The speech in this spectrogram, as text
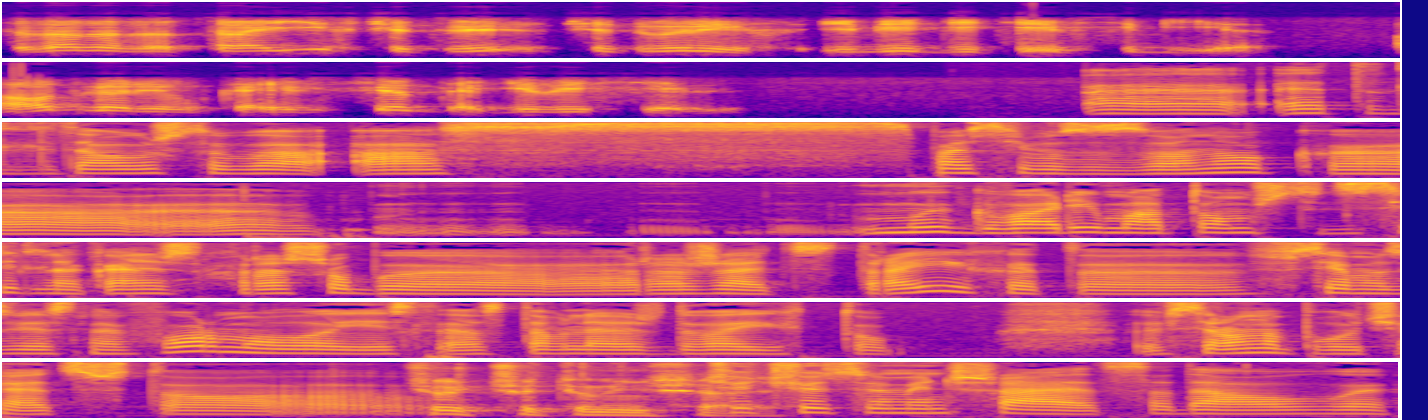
тогда надо троих, четвер, четверых иметь детей в семье. А он говорил коэффициент 1,7. Э, это для того, чтобы... А спасибо за звонок. Э, мы говорим о том, что действительно, конечно, хорошо бы рожать троих. Это всем известная формула. Если оставляешь двоих, то все равно получается, что... Чуть-чуть уменьшается. Чуть-чуть уменьшается, да, увы.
